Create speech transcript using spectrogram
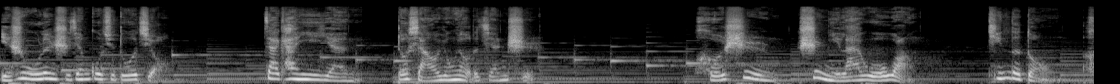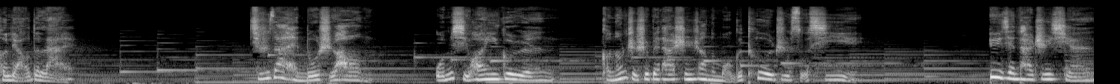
也是无论时间过去多久，再看一眼都想要拥有的坚持。合适是你来我往，听得懂。和聊得来，其实，在很多时候，我们喜欢一个人，可能只是被他身上的某个特质所吸引。遇见他之前，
